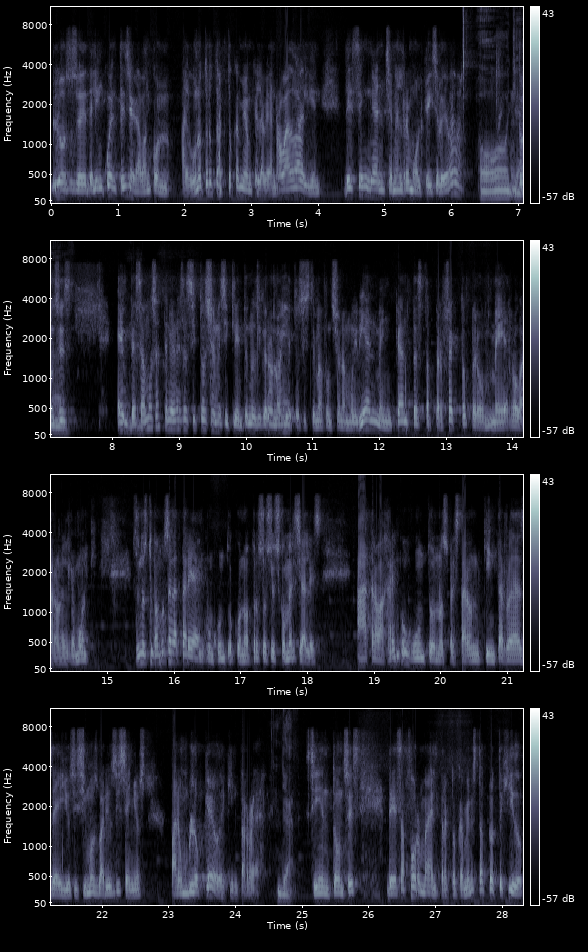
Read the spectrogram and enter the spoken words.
Los eh, delincuentes llegaban con algún otro tracto camión que le habían robado a alguien, desenganchan el remolque y se lo llevaban. Oh, Entonces, Empezamos a tener esas situaciones y clientes nos dijeron, oye, tu sistema funciona muy bien, me encanta, está perfecto, pero me robaron el remolque. Entonces nos tomamos a la tarea en conjunto con otros socios comerciales a trabajar en conjunto, nos prestaron quintas ruedas de ellos, hicimos varios diseños para un bloqueo de quinta rueda. Ya. Sí, entonces, de esa forma, el tractocamión está protegido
